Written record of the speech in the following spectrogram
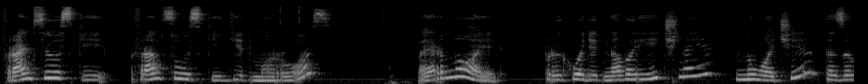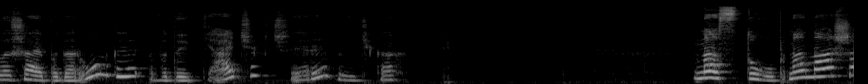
Французький, французький Дід Мороз Пер Ноель приходять новорічної ночі та залишає подарунки в дитячих черевичках. Наступна наша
